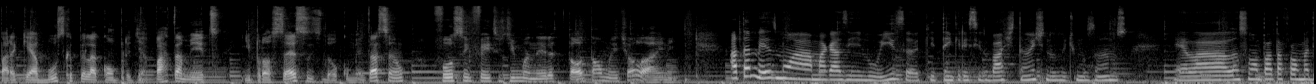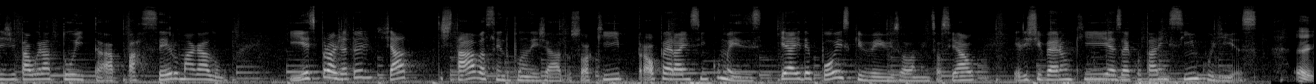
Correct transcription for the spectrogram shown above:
para que a busca pela compra de apartamentos e processos de documentação fossem feitos de maneira totalmente online. Até mesmo a Magazine Luiza, que tem crescido bastante nos últimos anos, ela lançou uma plataforma digital gratuita, a Parceiro Magalu. E esse projeto ele já estava sendo planejado, só que para operar em cinco meses. E aí, depois que veio o isolamento social, eles tiveram que executar em cinco dias. É,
